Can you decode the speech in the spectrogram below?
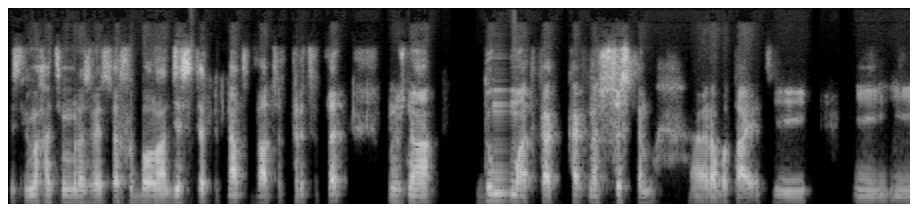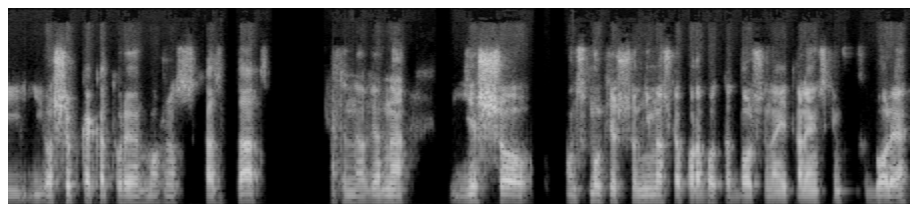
если мы хотим развивать футбол на 10, 15, 20, 30 лет, нужно думать, как, как наш систем работает. И, и, и, и ошибка, которую можно сказать, это, наверное, еще он смог еще немножко поработать больше на итальянском футболе,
